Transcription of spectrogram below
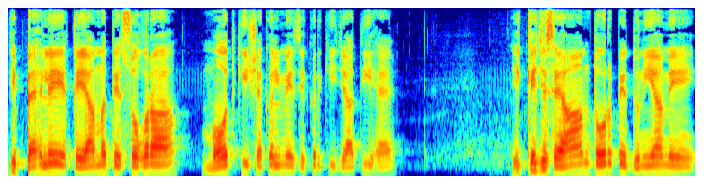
یہ پہلے قیامت سغرا موت کی شکل میں ذکر کی جاتی ہے کہ جسے عام طور پہ دنیا میں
